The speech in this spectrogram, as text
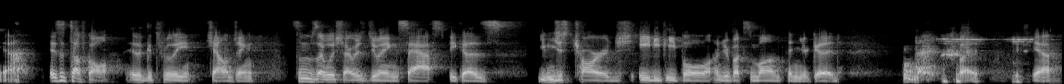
yeah, it's a tough call. It gets really challenging. Sometimes I wish I was doing SaaS because you can just charge 80 people 100 bucks a month and you're good. but yeah.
